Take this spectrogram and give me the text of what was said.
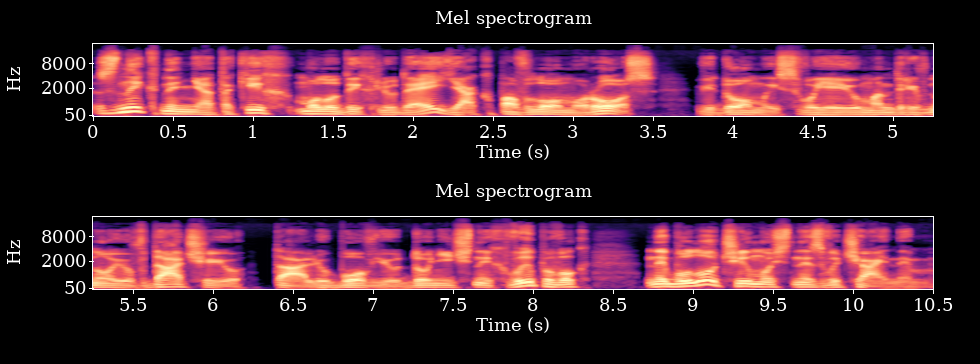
Зникнення таких молодих людей, як Павло Мороз, відомий своєю мандрівною вдачею та любов'ю до нічних випивок, не було чимось незвичайним.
